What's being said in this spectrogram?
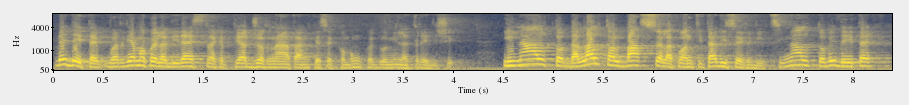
Vedete, guardiamo quella di destra che è più aggiornata, anche se comunque è 2013. In alto, dall'alto al basso è la quantità di servizi. In alto, vedete,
